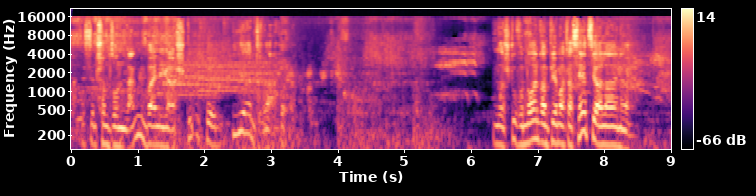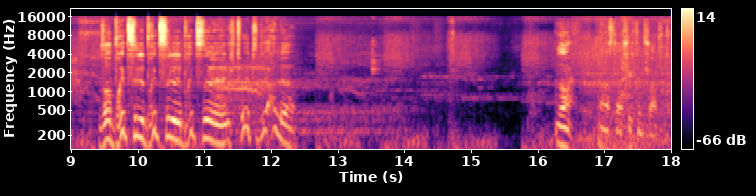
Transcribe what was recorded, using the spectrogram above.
Was ist denn schon so ein langweiliger Stufe 4 Drache? Unser Stufe 9 Vampir macht das Herz hier alleine. So, Britzel, Britzel, Britzel, ich töte die alle. So, alles klar, Schicht im Schacht.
